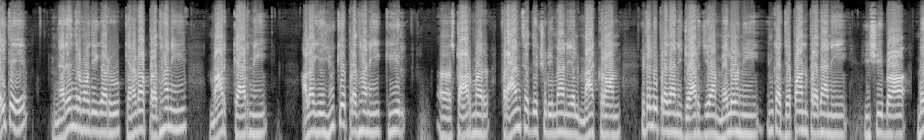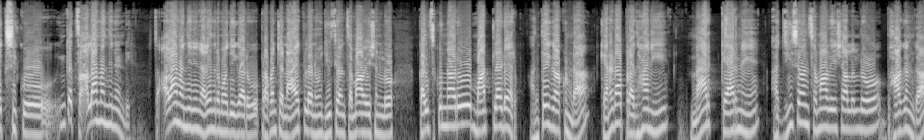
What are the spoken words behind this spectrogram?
అయితే నరేంద్ర మోదీ గారు కెనడా ప్రధాని మార్క్ క్యార్నీ అలాగే యూకే ప్రధాని కీర్ స్టార్మర్ ఫ్రాన్స్ అధ్యక్షుడు ఇమాన్యుయల్ మ్యాక్రాన్ ఇటలీ ప్రధాని జార్జియా మెలోని ఇంకా జపాన్ ప్రధాని ఇషిబా మెక్సికో ఇంకా చాలా మందినండి. చాలా మందిని నరేంద్ర మోదీ గారు ప్రపంచ నాయకులను జీ సెవెన్ సమావేశంలో కలుసుకున్నారు మాట్లాడారు. అంతేకాకుండా కెనడా ప్రధాని మ్యార్క్ క్యార్నే ఆ జీ సెవెన్ సమావేశాలలో భాగంగా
